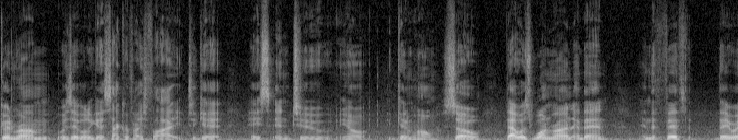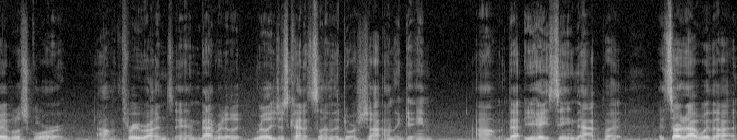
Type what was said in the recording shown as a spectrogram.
Goodrum was able to get a sacrifice fly to get Hays into you know get him home. So that was one run, and then in the fifth they were able to score um, three runs, and that really really just kind of slammed the door shut on the game. Um, that you hate seeing that, but it started out with a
